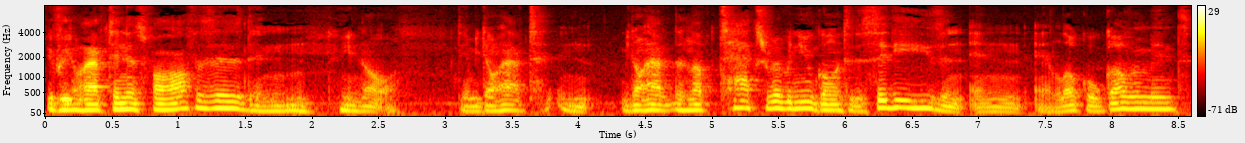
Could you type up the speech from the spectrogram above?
If we don't have tenants for offices then you know then we don't have t- we don't have enough tax revenue going to the cities and, and, and local governments.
